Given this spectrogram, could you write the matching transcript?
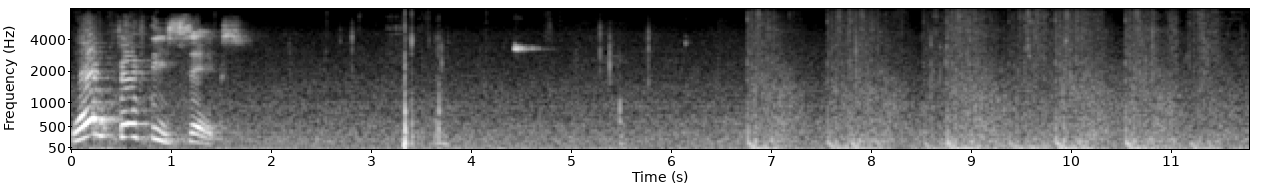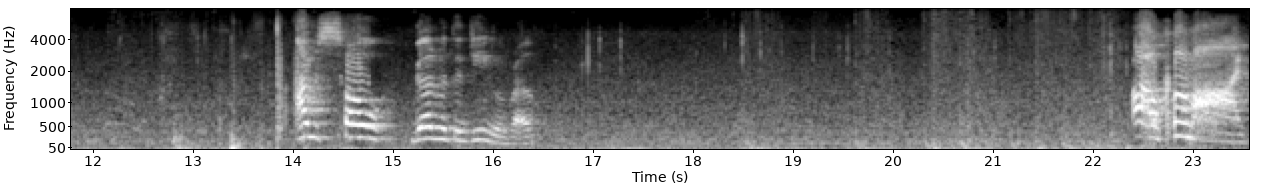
One fifty six. I'm so good with the jingle, bro. Oh, come on!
